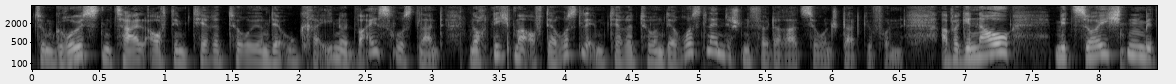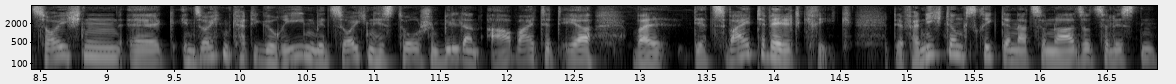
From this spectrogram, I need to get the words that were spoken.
zum größten Teil auf dem Territorium der Ukraine und Weißrussland, noch nicht mal auf der Russland, im Territorium der russländischen Föderation stattgefunden. Aber genau mit solchen, mit solchen, äh, in solchen Kategorien, mit solchen historischen Bildern arbeitet er, weil der Zweite Weltkrieg, der Vernichtungskrieg der Nationalsozialisten,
